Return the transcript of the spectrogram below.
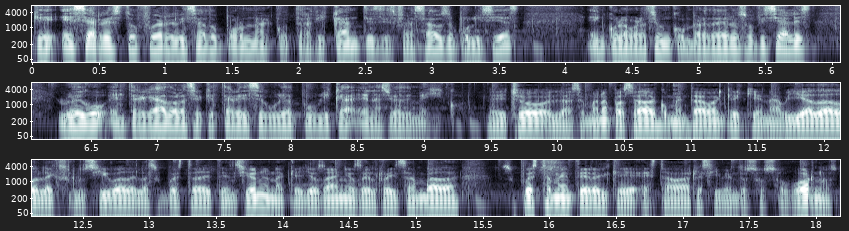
que ese arresto fue realizado por narcotraficantes disfrazados de policías en colaboración con verdaderos oficiales, luego entregado a la Secretaría de Seguridad Pública en la Ciudad de México. De hecho, la semana pasada comentaban que quien había dado la exclusiva de la supuesta detención en aquellos años del rey Zambada, supuestamente era el que estaba recibiendo esos sobornos.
